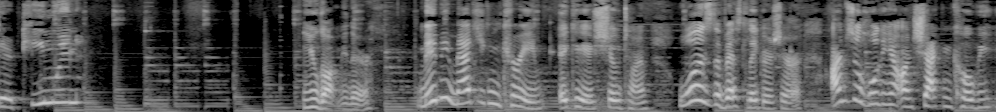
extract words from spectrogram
their team win? You got me there. Maybe Magic and Kareem, aka Showtime, was the best Lakers era. I'm still holding out on Shaq and Kobe,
